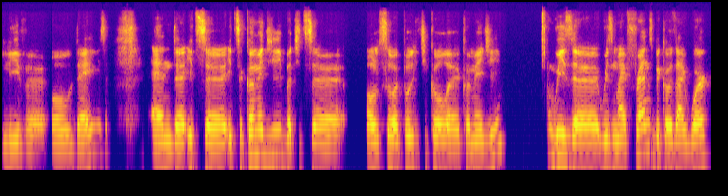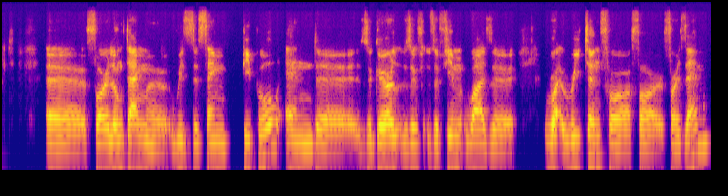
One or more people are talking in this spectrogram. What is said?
live uh, all days. And uh, it's a it's a comedy but it's also a political comedy with with my friends because I worked for a long time with the same people. And the girl the, the film was written for for for them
